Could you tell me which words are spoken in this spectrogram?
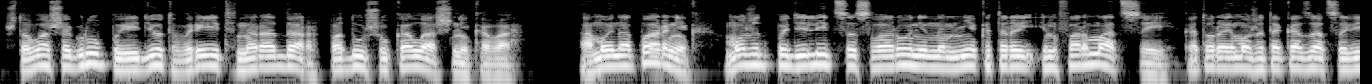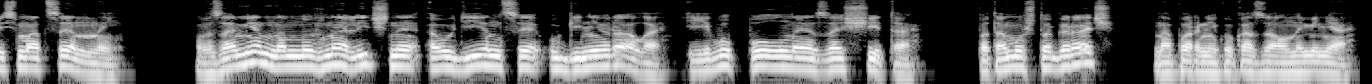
что ваша группа идет в рейд на радар по душу Калашникова, а мой напарник может поделиться с Ворониным некоторой информацией, которая может оказаться весьма ценной. Взамен нам нужна личная аудиенция у генерала и его полная защита, потому что Грач, напарник указал на меня,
